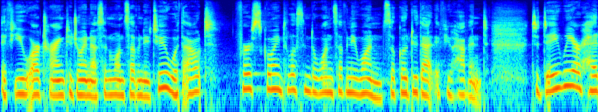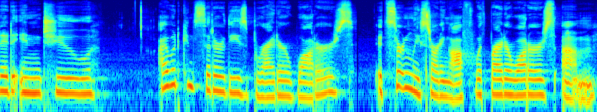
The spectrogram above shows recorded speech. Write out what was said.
if you are trying to join us in 172 without first going to listen to 171, so go do that if you haven't. Today we are headed into, I would consider these brighter waters. It's certainly starting off with brighter waters, um,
